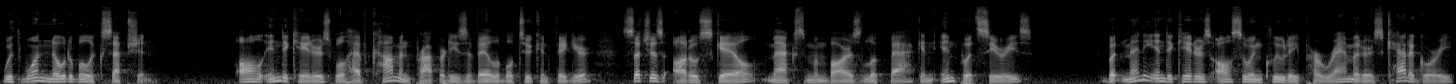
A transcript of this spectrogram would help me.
with one notable exception. All indicators will have common properties available to configure, such as auto scale, maximum bars look back, and input series. But many indicators also include a parameters category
